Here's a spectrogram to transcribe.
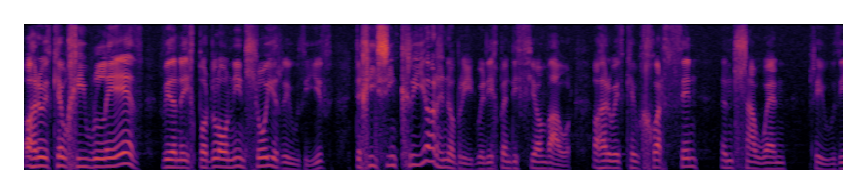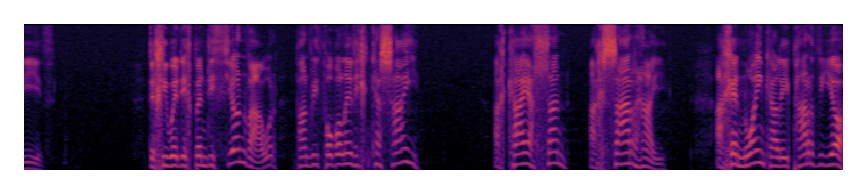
oherwydd cewch chi wledd fydd yn eich bodloni'n llwyr rhyw ddydd. Dy chi sy'n crio ar hyn o bryd wedi'ch bendithio'n fawr, oherwydd cewch chwerthin yn llawen rhyw ddydd. Dych chi wedi'ch bendithio'n fawr, pan fydd pobl yn eich casau, a'ch cae allan, a'ch sarhau, a'ch enwau'n cael ei parddio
